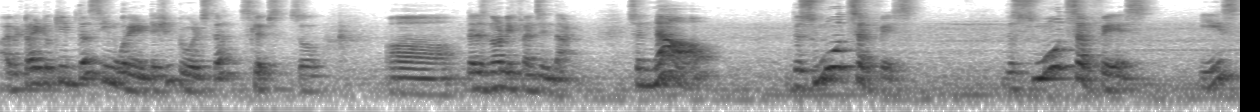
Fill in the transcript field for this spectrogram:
I will try to keep the seam orientation towards the slips. So uh, there is no difference in that. So now the smooth surface the smooth surface is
